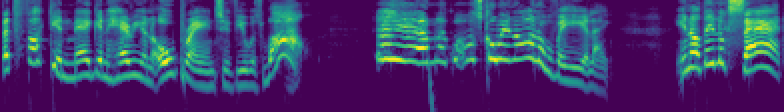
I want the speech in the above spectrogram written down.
That fucking Meghan, Harry, and Oprah interview was wild. Yeah, I'm like, what, what's going on over here? Like, you know, they look sad.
